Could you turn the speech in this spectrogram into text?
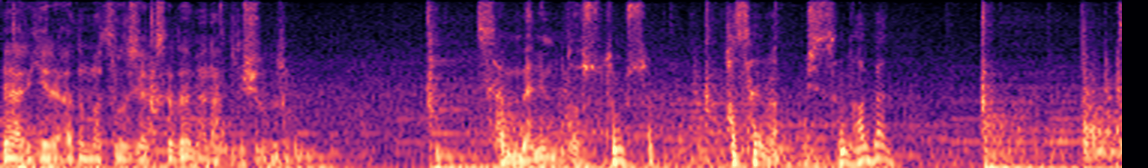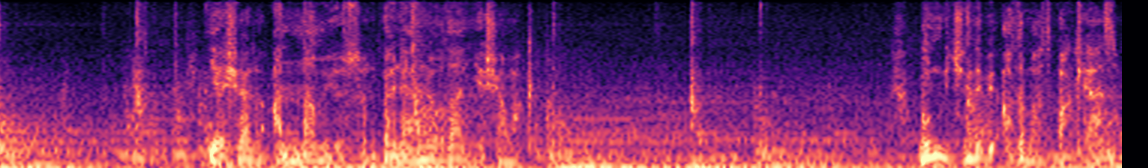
Eğer geri adım atılacaksa da ben atmış olurum. Sen benim dostumsun. Ha sen atmışsın ha ben. Yaşar anlamıyorsun. Önemli olan yaşamak. Bunun için de bir adım atmak lazım.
